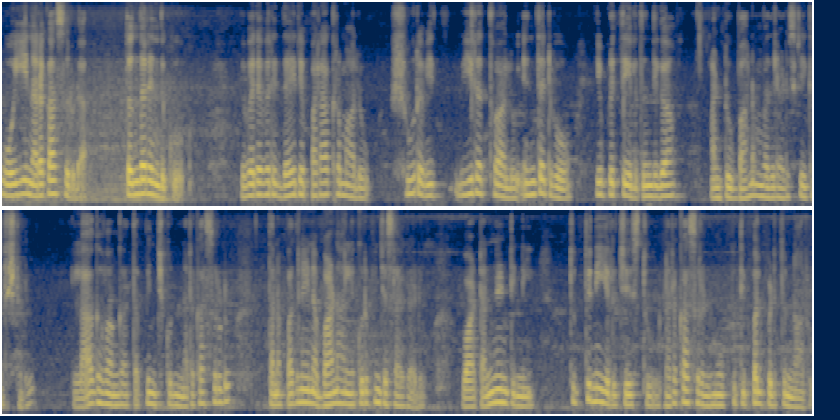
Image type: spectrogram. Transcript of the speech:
ఓయి నరకాసురుడా తొందరెందుకు? ఎవరెవరి ధైర్య పరాక్రమాలు శూర వీ వీరత్వాలు ఎంతటివో ఇప్పుడు తేలుతుందిగా అంటూ బాణం వదిలాడు శ్రీకృష్ణుడు. లాఘవంగా తప్పించుకున్న నరకాసురుడు తన పదునైన బాణాల్ని కురిపించసాగాడు. వాటన్నింటినీ తుత్తునీయలు చేస్తూ నరకాసురుని ముప్పు తిప్పలు పెడుతున్నారు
